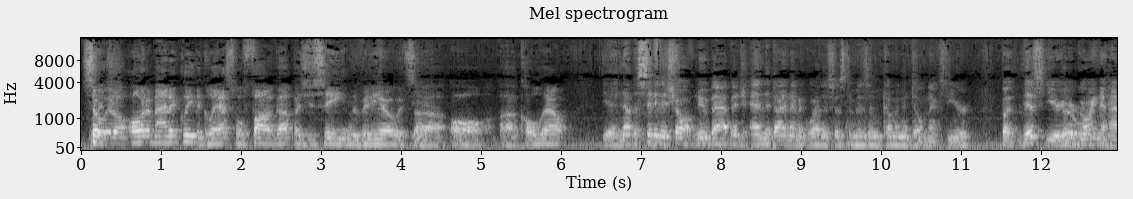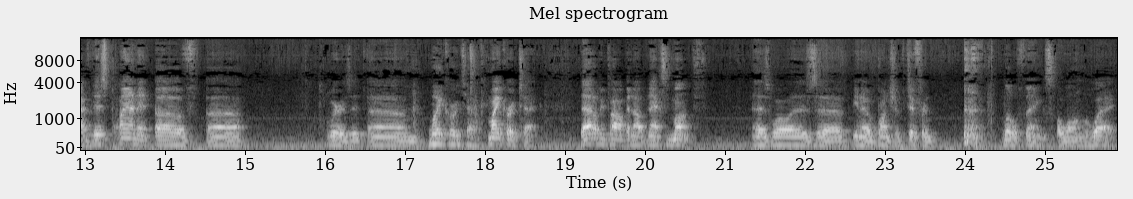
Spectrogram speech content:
So Which- it'll automatically the glass will fog up as you see in the video. It's Yeah. uh, all uh, cold out. yeah. Now the city they show off New Babbage and the dynamic weather system isn't coming until next year, but this year They're you're going to have this planet of uh, where is it? Um, Microtech. Microtech. That'll be popping up next month, as well as uh, you know a bunch of different little things along the way.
